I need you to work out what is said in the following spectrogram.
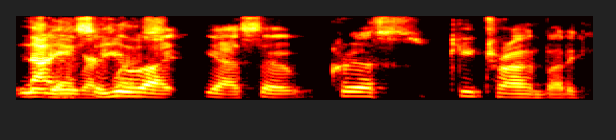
Not yeah, anywhere so close. you're right. Yeah, so Chris, keep trying, buddy.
